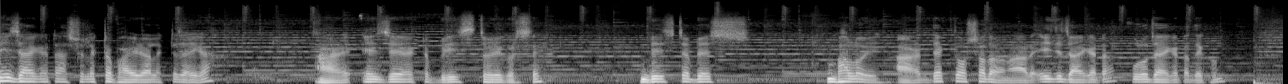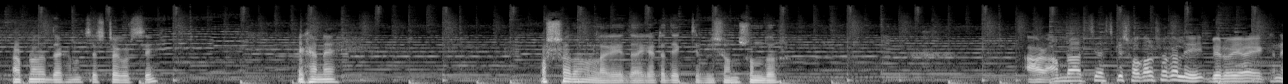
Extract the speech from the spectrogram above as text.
এই জায়গাটা আসলে একটা ভাইরাল একটা জায়গা। আর এই যে একটা ব্রিজ তৈরি করছে, ব্রিজটা বেশ ভালোই আর দেখতে অসাধারণ। আর এই যে জায়গাটা, পুরো জায়গাটা দেখুন, আপনাদের দেখানোর চেষ্টা করছি। এখানে অসাধারণ লাগে জায়গাটা দেখতে, ভীষণ সুন্দর। আর আমরা আসছি আজকে সকাল সকালেই বেরোয় এখানে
